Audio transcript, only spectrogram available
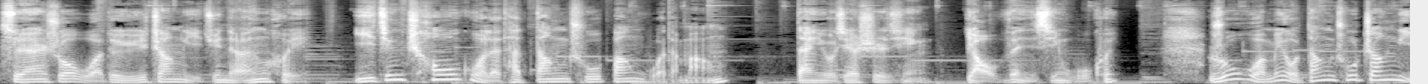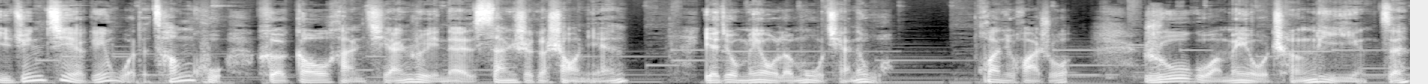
虽然说我对于张立军的恩惠。已经超过了他当初帮我的忙，但有些事情要问心无愧。如果没有当初张立军借给我的仓库和高翰、钱瑞那三十个少年，也就没有了目前的我。换句话说，如果没有成立影子，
